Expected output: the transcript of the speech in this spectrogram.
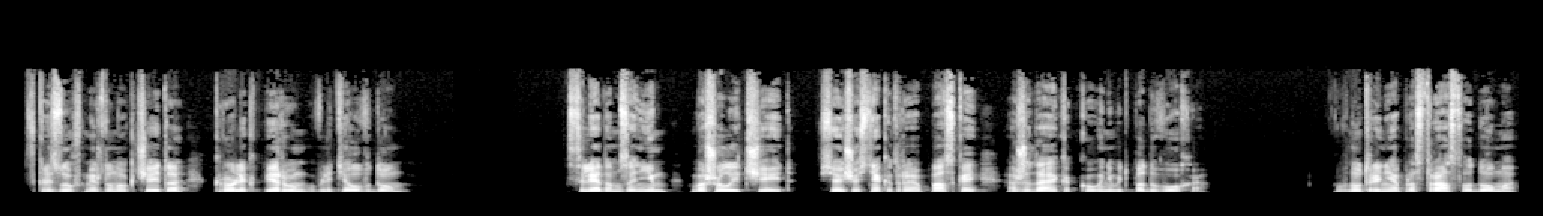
Скользнув между ног Чейта, кролик первым влетел в дом. Следом за ним вошел и Чейт, все еще с некоторой опаской, ожидая какого-нибудь подвоха. Внутреннее пространство дома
